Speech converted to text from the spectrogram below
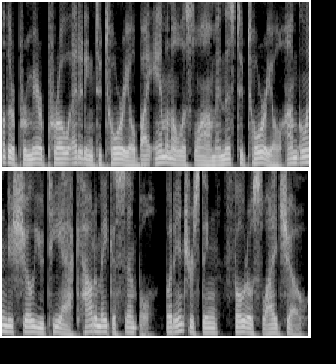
Another Premiere Pro editing tutorial by Aminul Islam in this tutorial I'm going to show you TIAC how to make a simple, but interesting, photo slideshow.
